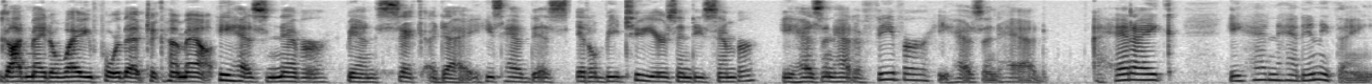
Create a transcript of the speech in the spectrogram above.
God made a way for that to come out. He has never been sick a day. He's had this, it'll be two years in December. He hasn't had a fever. He hasn't had a headache. He hadn't had anything.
